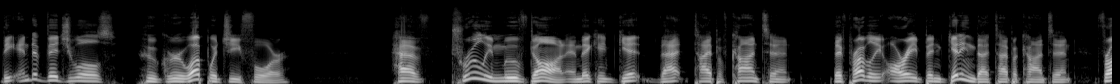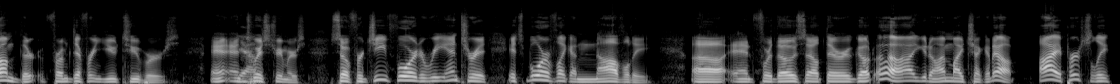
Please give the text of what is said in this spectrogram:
the individuals who grew up with G4 have truly moved on and they can get that type of content. They've probably already been getting that type of content from their from different YouTubers and, and yeah. Twitch streamers. So for G4 to re-enter it, it's more of like a novelty. Uh, and for those out there who go, oh, you know, I might check it out. I personally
